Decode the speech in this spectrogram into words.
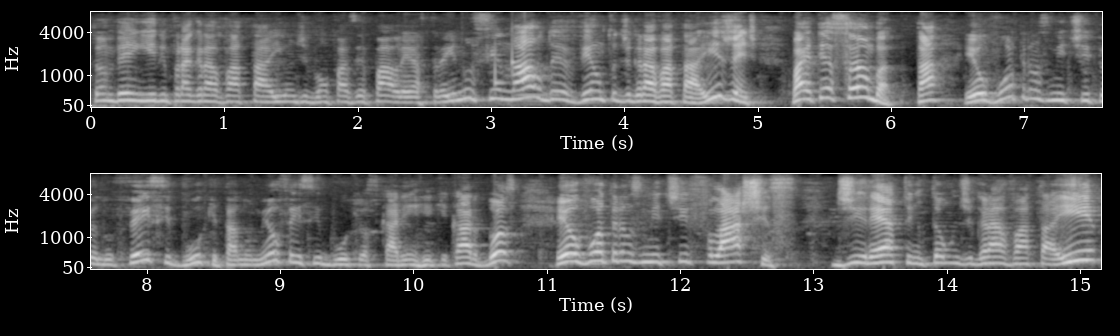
também irem para Gravataí, onde vão fazer palestra. E no final do evento de Gravataí, gente, vai ter samba, tá? Eu vou transmitir pelo Facebook, tá no meu Facebook, Oscar Henrique Cardoso, eu vou transmitir flashes direto então de Gravataí,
